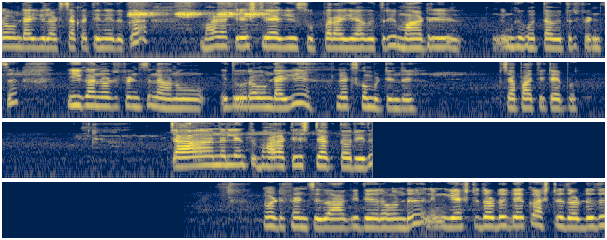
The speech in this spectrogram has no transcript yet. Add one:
ರೌಂಡಾಗಿ ಲಟ್ಸಾಕತ್ತೀನಿ ಇದಕ್ಕೆ. ಭಾಳ ಟೇಸ್ಟಿಯಾಗಿ ಸೂಪರಾಗಿ ಆಗುತ್ತೆ ರೀ ಮಾಡಿರಿ, ನಿಮಗೆ ಗೊತ್ತಾಗುತ್ತೆ ರೀ ಫ್ರೆಂಡ್ಸ್ ಈಗ ನೋಡಿರಿ ಫ್ರೆಂಡ್ಸ್ ನಾನು ಇದು ರೌಂಡಾಗಿ ಲಟ್ಸ್ಕೊಂಬಿಟ್ಟಿನಿ ರೀ ಚಪಾತಿ ಟೈಪ್ ಚಾನಲ್ಲಿ ಅಂತೂ ಭಾಳ ಟೇಸ್ಟಿ ಆಗ್ತಾವ್ರಿ ಇದು. ನೋಡಿರಿ ಫ್ರೆಂಡ್ಸ್ ಇದು ಆಗಿದೆ ರೌಂಡ್ ನಿಮ್ಗೆ ಎಷ್ಟು ದೊಡ್ಡದು ಬೇಕೋ ಅಷ್ಟು ದೊಡ್ಡದು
